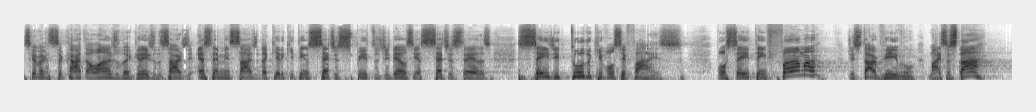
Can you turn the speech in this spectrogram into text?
Escreva essa carta ao anjo da igreja de Sardes. Esta é a mensagem daquele que tem os sete Espíritos de Deus e as sete estrelas. Sei de tudo que você faz. Você tem fama de estar vivo, mas está?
